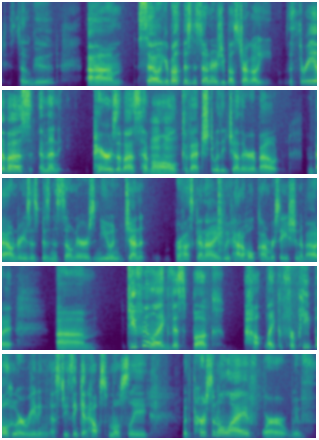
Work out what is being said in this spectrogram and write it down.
She's so good. Um, so you're both business owners. You both struggle. The three of us, and then pairs of us, have all kvetched with each other about boundaries as business owners. And you and Jen Prochaska and I, we've had a whole conversation about it. Um, do you feel like this book, hel- like for people who are reading this, do you think it helps mostly with personal life or with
